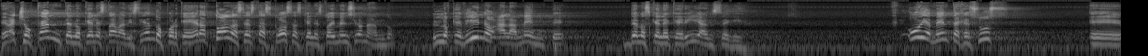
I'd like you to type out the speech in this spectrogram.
era chocante lo que él estaba diciendo, porque era todas estas cosas que le estoy mencionando, lo que vino a la mente de los que le querían seguir. Obviamente Jesús eh,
